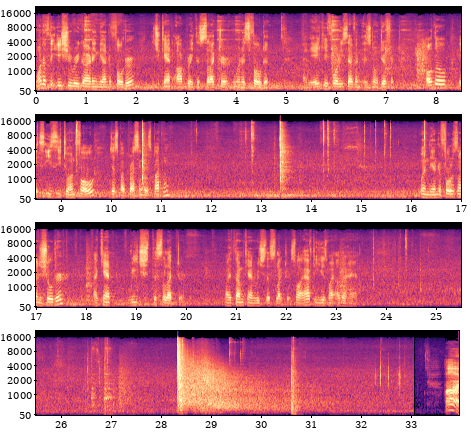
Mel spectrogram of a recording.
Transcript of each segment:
One of the issue regarding the underfolder is you can't operate the selector when it's folded and the AK-47 is no different. Although it's easy to unfold just by pressing this button. When the underfolder is on your shoulder, I can't reach the selector. My thumb can't reach the selector, so I have to use my other hand.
